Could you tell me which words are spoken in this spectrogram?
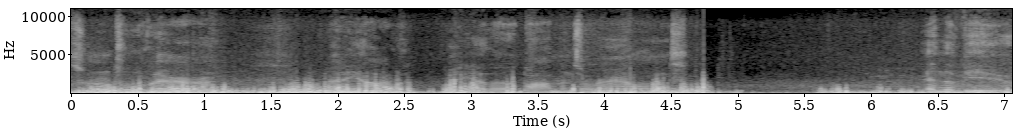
swimming pool there. Any other, any other apartments around, and the view.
